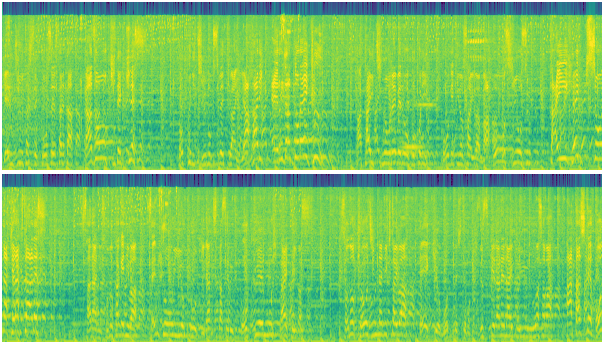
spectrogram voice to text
幻獣たちで構成された謎多きデッキです。特に注目すべきはやはりエルダ・ドレイク。高い知能レベルを誇り攻撃の際は魔法を使用する大変希少なキャラクターです。さらにその陰には戦闘意欲をギラつかせる極縁も控えています。その強靭な肉体は兵器をもってしても傷つけられないという噂は果たして本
